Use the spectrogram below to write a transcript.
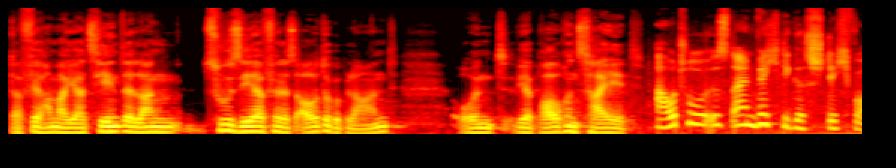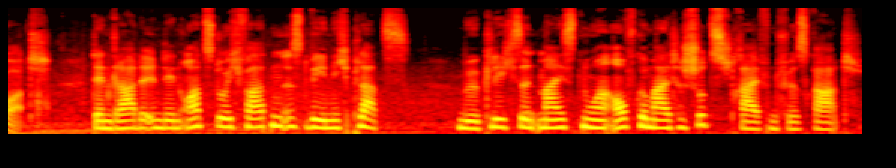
Dafür haben wir jahrzehntelang zu sehr für das Auto geplant. Und wir brauchen Zeit. Auto ist ein wichtiges Stichwort. Denn gerade in den Ortsdurchfahrten ist wenig Platz. Möglich sind meist nur aufgemalte Schutzstreifen fürs Rad.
